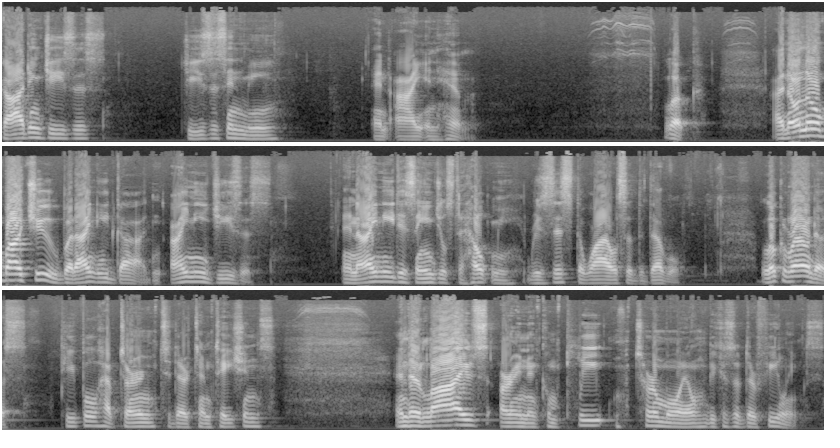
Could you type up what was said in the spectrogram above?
God in Jesus, Jesus in me, and I in him. Look, I don't know about you, but I need God. I need Jesus. And I need his angels to help me resist the wiles of the devil. Look around us. People have turned to their temptations, and their lives are in a complete turmoil because of their feelings.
